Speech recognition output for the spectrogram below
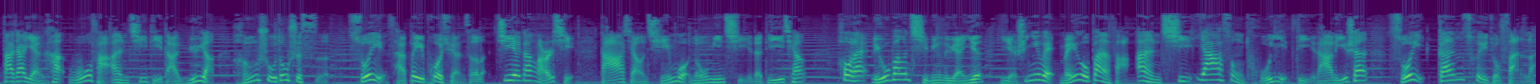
大家眼看无法按期抵达渔阳，横竖都是死，所以才被迫选择了揭竿而起，打响秦末农民起义的第一枪。后来刘邦起兵的原因，也是因为没有办法按期押送仆役抵达骊山，所以干脆就反了。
